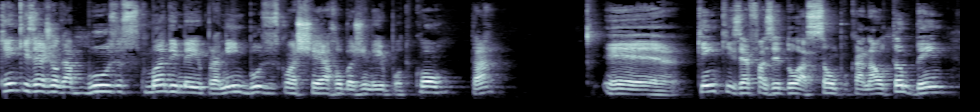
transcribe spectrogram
Quem quiser jogar búzios, manda e-mail para mim, buzioscomaxé.gmail.com, tá? É, quem quiser fazer doação para o canal também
